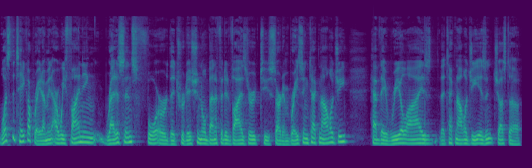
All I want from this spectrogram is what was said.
What's the take up rate? I mean, are we finding reticence for the traditional benefit advisor to start embracing technology? Have they realized that technology isn't just a,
